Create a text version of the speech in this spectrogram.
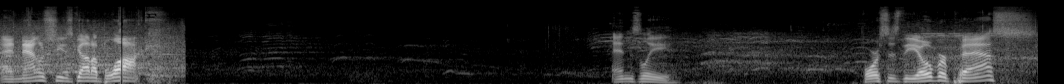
And now she's got a block. Ensley forces the overpass,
